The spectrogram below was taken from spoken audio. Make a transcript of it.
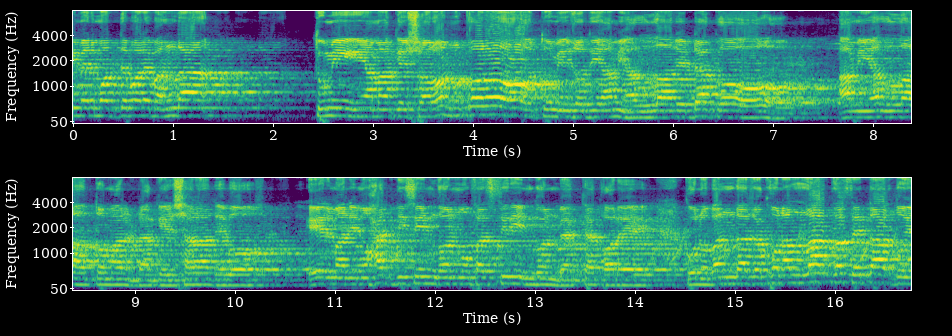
হাকিমের মধ্যে বলে, বান্দা, তুমি আমাকে স্মরণ করো, তুমি যদি আমি আল্লাহরে ডাকো, আমি আল্লাহ তোমার ডাকে সাড়া দেব। এর মানে মুহাদ্দিসিনগণ, মুফাসসিরিনগণ ব্যাখ্যা করে, কোন বান্দা যখন আল্লাহর কাছে তার দুই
